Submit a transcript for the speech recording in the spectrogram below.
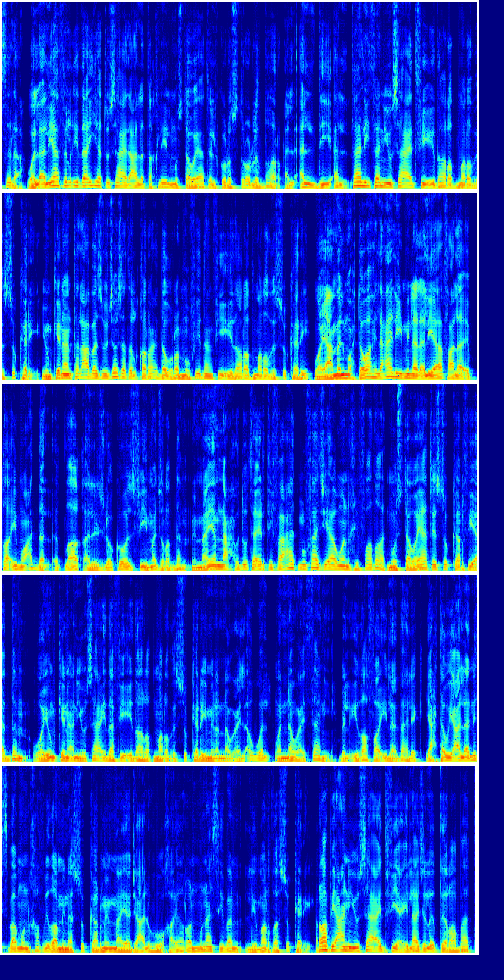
الصلة. والألياف الغذائية تساعد على تقليل مستويات الكوليسترول الضار ال LDL ثالثا يساعد في إدارة مرض السكري. يمكن أن تلعب زجاجة القرع دورا مفيدا في إدارة مرض السكري ويعمل محتواه العالي من الألياف على إبطاء معدل إطلاق الجلوكوز في مجرى الدم. مما يمنع حدوث ارتفاعات مفاجئة وانخفاضات مستويات السكر في الدم ويمكن أن يساعد في إدارة مرض السكري من النوع الأول والنوع الثاني. بالإضافة إلى ذلك يحتوي على نسبة منخفضة من السكر السكر مما يجعله خيارا مناسبا لمرضى السكري. رابعا يساعد في علاج الاضطرابات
